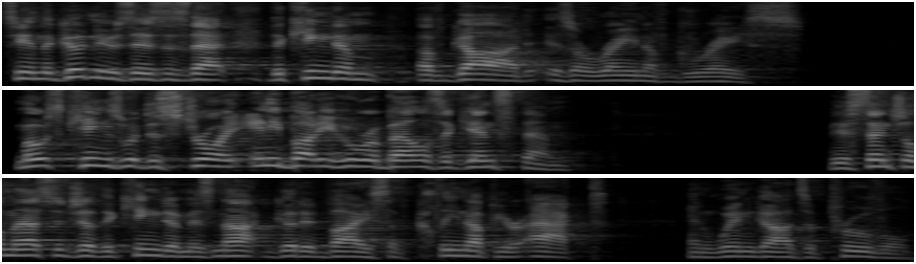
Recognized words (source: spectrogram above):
See, and the good news is, is that the kingdom of God is a reign of grace. Most kings would destroy anybody who rebels against them. The essential message of the kingdom is not good advice of clean up your act and win God's approval.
